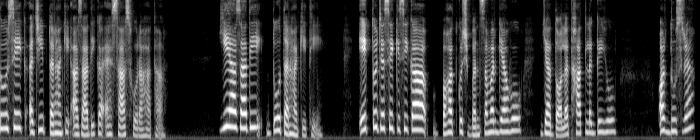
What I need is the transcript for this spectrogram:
तो उसे एक अजीब तरह की आज़ादी का एहसास हो रहा था। ये आज़ादी दो तरह की थी। एक तो जैसे किसी का बहुत कुछ बन संवर गया हो या दौलत हाथ लग गई हो, और दूसरा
